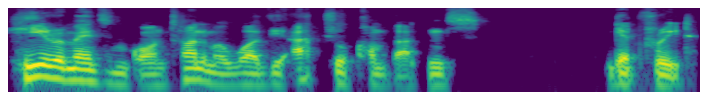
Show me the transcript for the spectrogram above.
he remains in Guantanamo while the actual combatants get freed.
